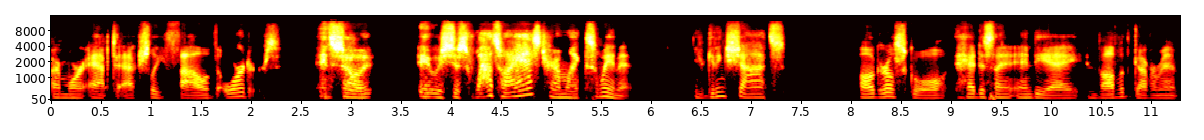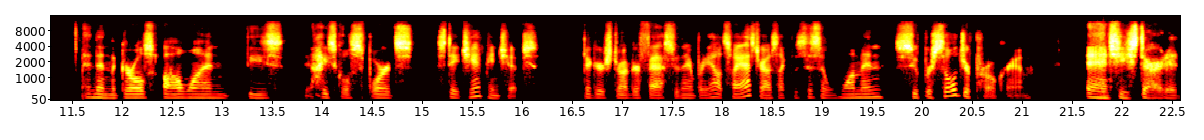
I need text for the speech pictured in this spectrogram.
are more apt to actually follow the orders. And so it, it was just wow so i asked her i'm like so wait a minute. You're getting shots all girls school had to sign an nda involved with government and then the girls all won these high school sports state championships bigger, stronger, faster than everybody else. So I asked her, I was like, was this a woman super soldier program? And she started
